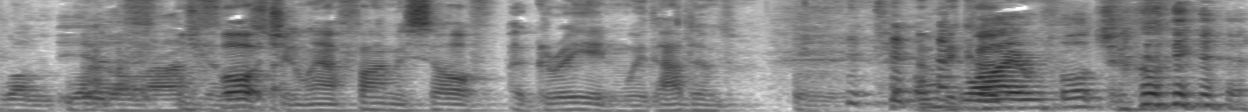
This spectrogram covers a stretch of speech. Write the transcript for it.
one, one Yeah. goal margin. Unfortunately, I find myself agreeing with Adam. Mm. And because, Why, unfortunately?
